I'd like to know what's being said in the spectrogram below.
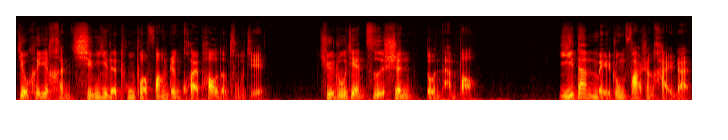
就可以很轻易地突破方阵快炮的阻截，驱逐舰自身都难保。一旦美中发生海战，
